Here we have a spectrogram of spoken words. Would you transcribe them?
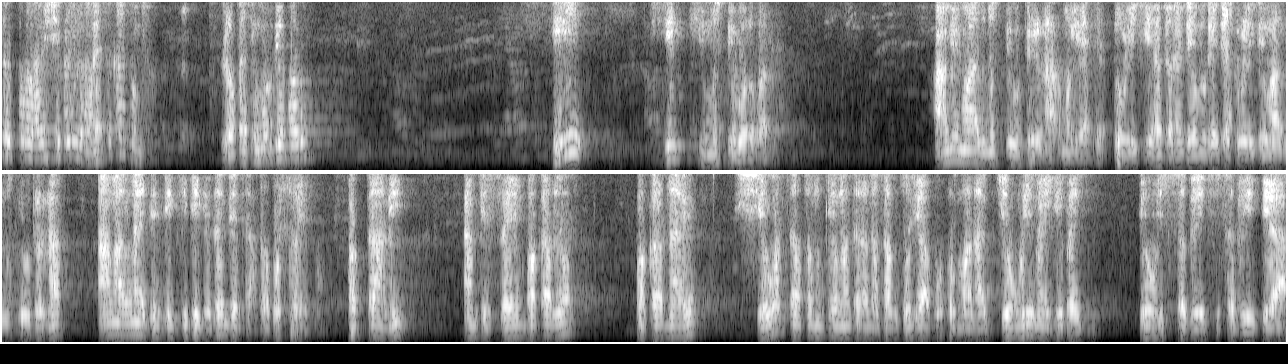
तर तुम्हाला आयुष्याकडे घालायचं काय तुमचं? लोकांचे मूर्ती पाडू ही ही ही मस्ती बरोबर आम्ही माझ मस्ती उतरणार मग या टोळीची. ह्या त्याने देऊन टोळीची माझ मस्ती उतरणार. आम्हाला नाही ते किती घेतात त्याच्या हातात गोष्ट आहे. फक्त आम्ही आमचे स्वयं पकडलं पकडणारे शेवटचा आता मुख्यमंत्र्यांना सांगतो ज्या कुटुंबांना जेवढी माहिती पाहिजे तेवढी सगळीची सगळी द्या.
